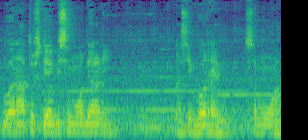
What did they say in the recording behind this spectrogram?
200 dia habisin modal nih. Nasi goreng semua.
